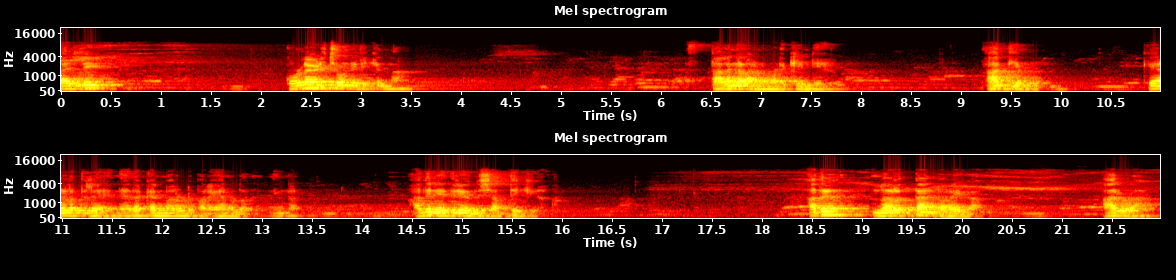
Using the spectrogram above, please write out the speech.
തല്ലി കൊള്ളയടിച്ചുകൊണ്ടിരിക്കുന്ന സ്ഥലങ്ങളാണ് വടക്കേ ഇന്ത്യ. ആദ്യം കേരളത്തിലെ നേതാക്കന്മാരോട് പറയാനുള്ളത് നിങ്ങൾ അതിനെതിരെ ഒന്ന് ശബ്ദിക്കുക. അത് നിർത്താൻ പറയുക. ആരോടാ?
